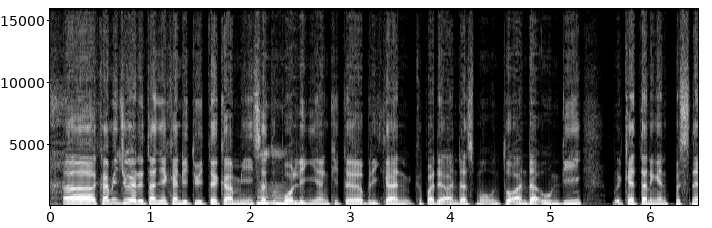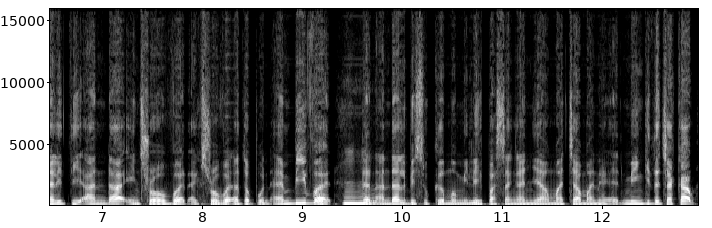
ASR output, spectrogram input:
uh, kami juga ada tanyakan di Twitter kami satu Mm-mm. polling yang kita berikan kepada anda semua untuk anda undi berkaitan dengan personality anda introvert, extrovert ataupun ambivert Mhm. dan anda lebih suka memilih pasangan yang macam mana. Admin kita cakap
